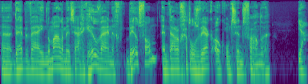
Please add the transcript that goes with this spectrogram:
Uh, daar hebben wij normale mensen eigenlijk heel weinig beeld van. En daardoor gaat ons werk ook ontzettend veranderen. Ja.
